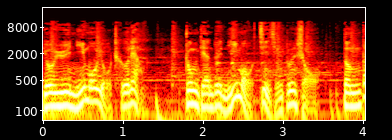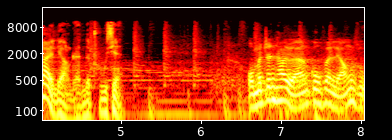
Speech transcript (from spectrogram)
由于倪某有车辆，重点对倪某进行蹲守，等待两人的出现。我们侦查员共分两组，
